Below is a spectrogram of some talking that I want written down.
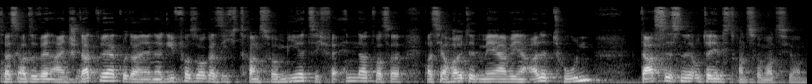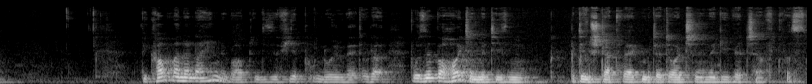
Das heißt also, wenn ein Stadtwerk oder ein Energieversorger sich transformiert, sich verändert, was, er, was ja heute mehr oder weniger alle tun, das ist eine Unternehmenstransformation. Wie kommt man denn dahin überhaupt in diese 4.0-Welt? Oder wo sind wir heute mit, diesen, mit den Stadtwerken, mit der deutschen Energiewirtschaft? Was,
